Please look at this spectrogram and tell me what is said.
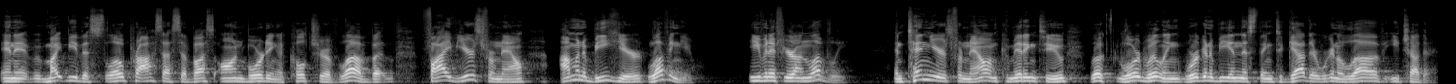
And it might be the slow process of us onboarding a culture of love, but five years from now, I'm going to be here loving you, even if you're unlovely. And 10 years from now, I'm committing to, look, Lord willing, we're going to be in this thing together. We're going to love each other.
